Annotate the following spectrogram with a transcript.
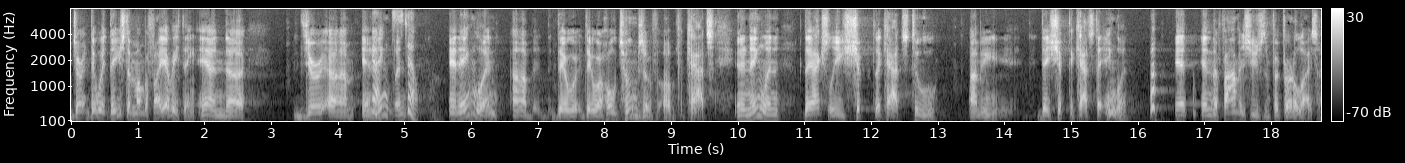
during, they, were, they used to mummify everything, and uh, dur um, in Yeah, England, still. in England, uh, there were there were whole tombs of, of cats, and in England, they actually shipped the cats to. I mean, they shipped the cats to England, and and the farmers used them for fertilizer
